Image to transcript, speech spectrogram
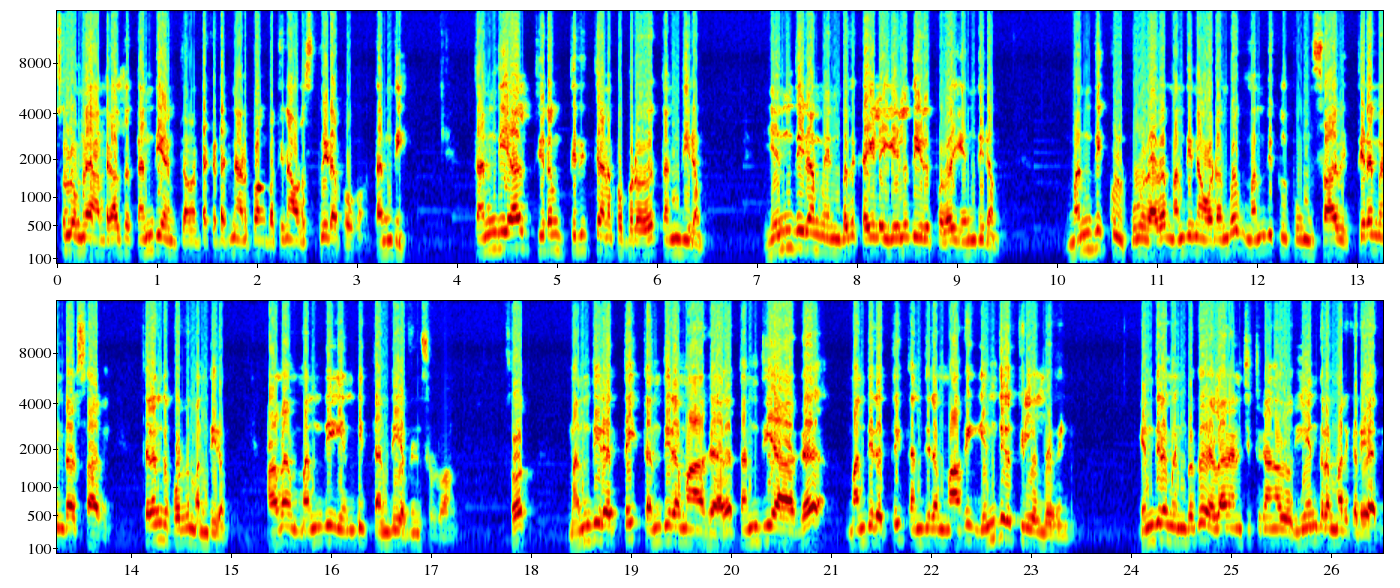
சொல்லுவோம்ல அந்த காலத்தில் தந்தி அனுப்புவாங்க டக்கு டக்குன்னு அனுப்புவாங்க. பார்த்தீங்கன்னா அவ்வளோ ஸ்பீடாக போகும். தந்தி. தந்தியால் திறம் திரித்து அனுப்பப்படுவது தந்திரம். எந்திரம் என்பது கையில எழுதி இருப்பதோ எந்திரம். மந்திக்குள் பூ அதாவது மந்தின உடம்பு மந்திக்குள் பூவும் சாவி. திறம் என்றால் சாவி. திறந்து போறது மந்திரம். அதான் மந்தி எந்தி தந்தி அப்படின்னு சொல்லுவாங்க. சோ மந்திரத்தை தந்திரமாக அதாவது தந்தியாக மந்திரத்தை தந்திரமாக எந்திரத்தில் எழுத வேண்டும். எந்திரம் என்பது எல்லாரும் நினைச்சிட்டு இருக்காங்க அது ஒரு இயந்திரம் மாதிரி கிடையாது.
